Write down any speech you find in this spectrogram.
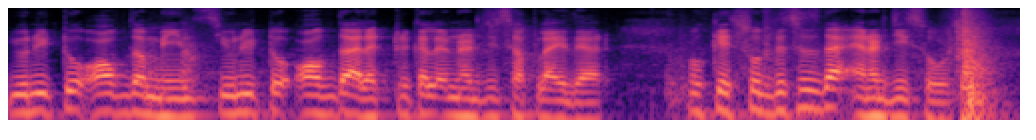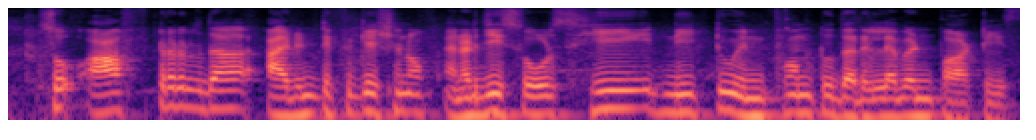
You need to off the mains you need to off the electrical energy supply there. Okay so this is the energy source. So after the identification of energy source he need to inform to the relevant parties.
